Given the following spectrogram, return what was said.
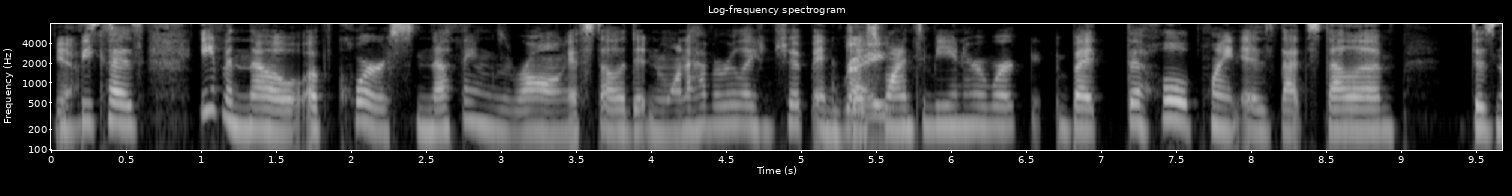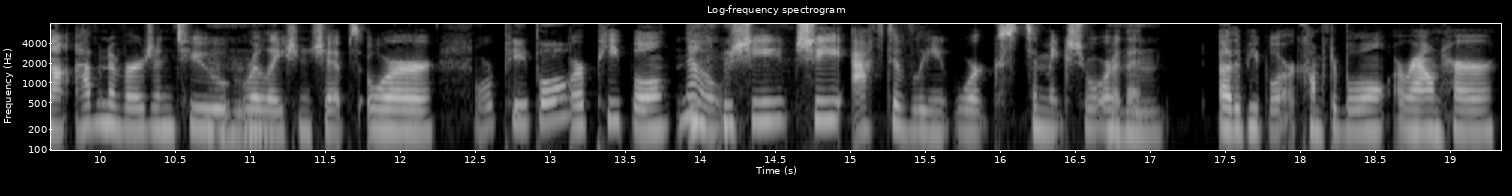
Yes. because even though of course nothing's wrong if stella didn't want to have a relationship and just wanted to be in her work but the whole point is that stella does not have an aversion to Mm-hmm. relationships or or people or people no she she actively works to make sure that Mm-hmm. other people are comfortable around her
